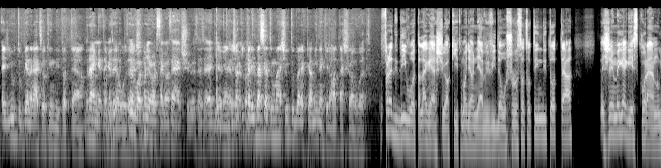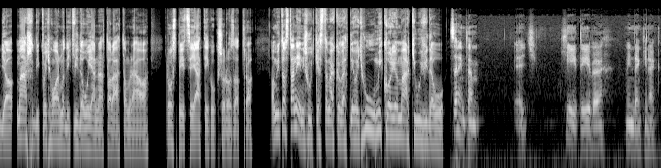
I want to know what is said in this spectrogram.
egy YouTube generációt indított el Rengeteg, ez, ő volt Magyarországon az első, ez, ez egyértelmű. És akikkel itt beszéltünk más youtuberekkel, mindenkire hatással volt. Freddy D volt a legelső, aki itt magyar nyelvű videósorozatot indított el, és én még egész korán ugye a második vagy harmadik videójánál találtam rá a rossz PC játékok sorozatra. Amit aztán én is úgy kezdtem el követni, hogy hú, mikor jön már ki új videó. Szerintem egy két éve mindenkinek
